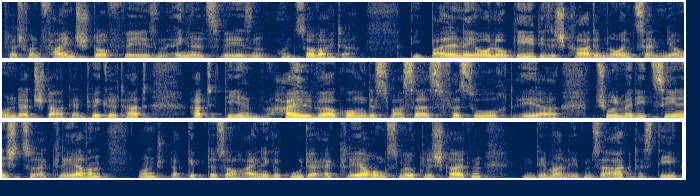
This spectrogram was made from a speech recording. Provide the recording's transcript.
vielleicht von Feinstoffwesen, Engelswesen und so weiter. Die Balneologie, die sich gerade im 19. Jahrhundert stark entwickelt hat, hat die Heilwirkung des Wassers versucht, eher schulmedizinisch zu erklären. Und da gibt es auch einige gute Erklärungsmöglichkeiten, indem man eben sagt, dass die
